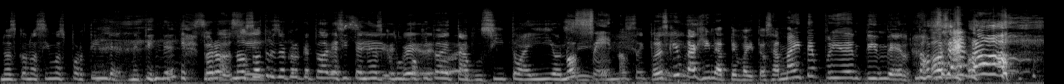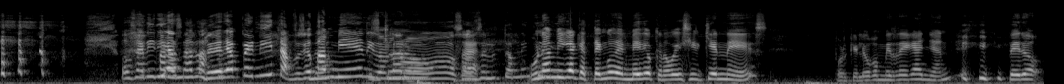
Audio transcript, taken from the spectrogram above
nos conocimos por Tinder, ¿me entiendes? Sí, Pero pues, nosotros yo creo que todavía sí, Sí, tenemos como un poquito de tabucito ahí, o no sé, no sé. Pero qué es que imagínate, Maite, o sea, Maite Prida en Tinder. No, o sea, no. O sea, dirías, nada. me daría penita, pues yo No, también, pues digo, claro, no, o sea, absolutamente. una amiga que tengo del medio, que no voy a decir quién es, porque luego me regañan, pero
